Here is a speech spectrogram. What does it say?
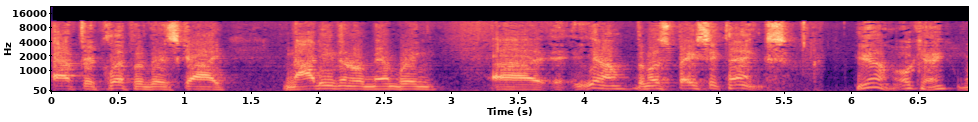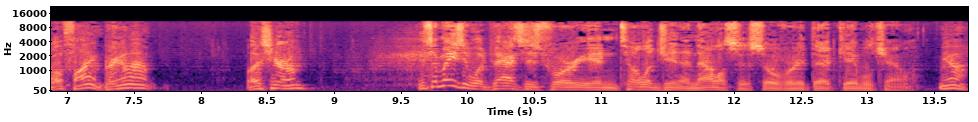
after clip of this guy not even remembering uh, you know, the most basic things. Yeah, okay. Well, fine. Bring them out. Let's hear them. It's amazing what passes for intelligent analysis over at that cable channel. Yeah.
